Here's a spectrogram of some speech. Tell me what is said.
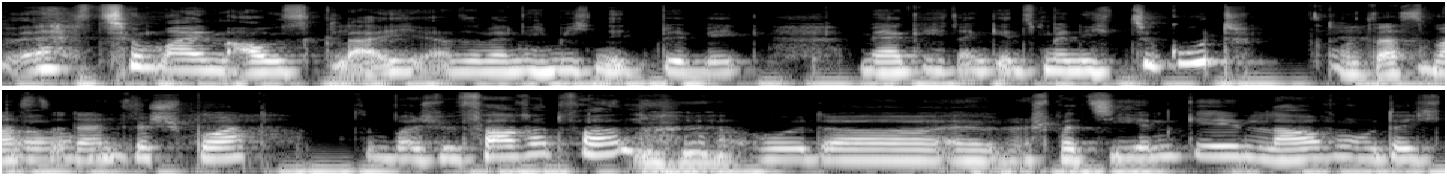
äh, zu meinem Ausgleich. Also wenn ich mich nicht bewege, merke ich, dann geht es mir nicht so gut. Und was machst du dann für Sport? Zum Beispiel Fahrradfahren oder äh, spazieren gehen, laufen oder ich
